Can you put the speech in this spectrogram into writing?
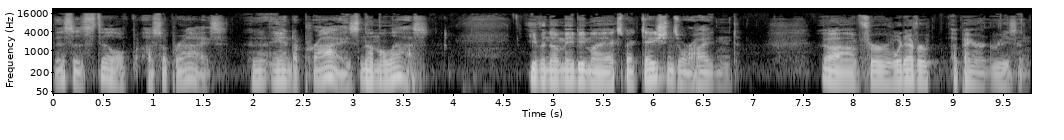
this is still a surprise and a prize nonetheless. Even though maybe my expectations were heightened uh, for whatever apparent reason.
